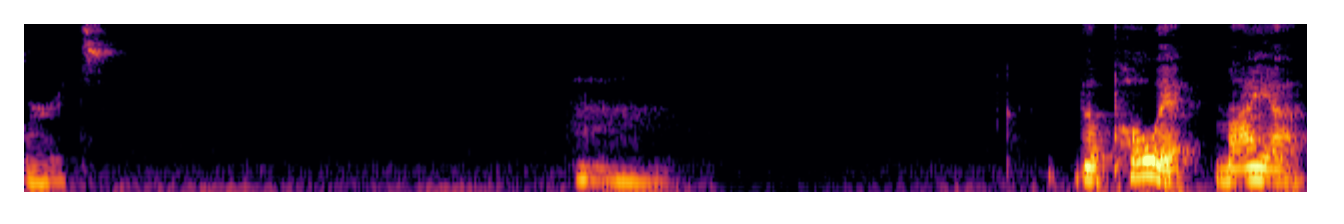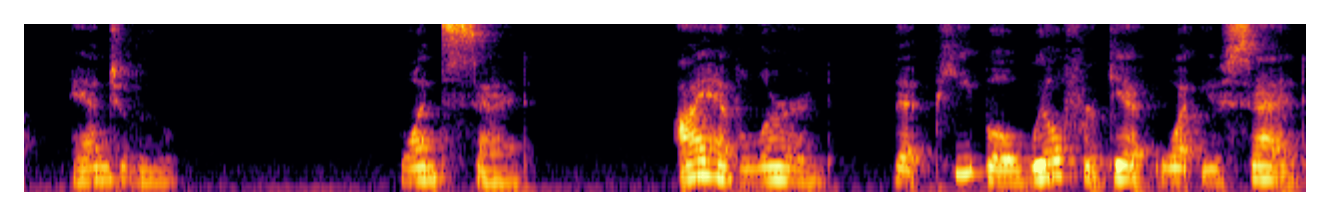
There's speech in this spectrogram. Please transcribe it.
words. Hmm. The poet Maya Angelou once said, I have learned that people will forget what you said.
